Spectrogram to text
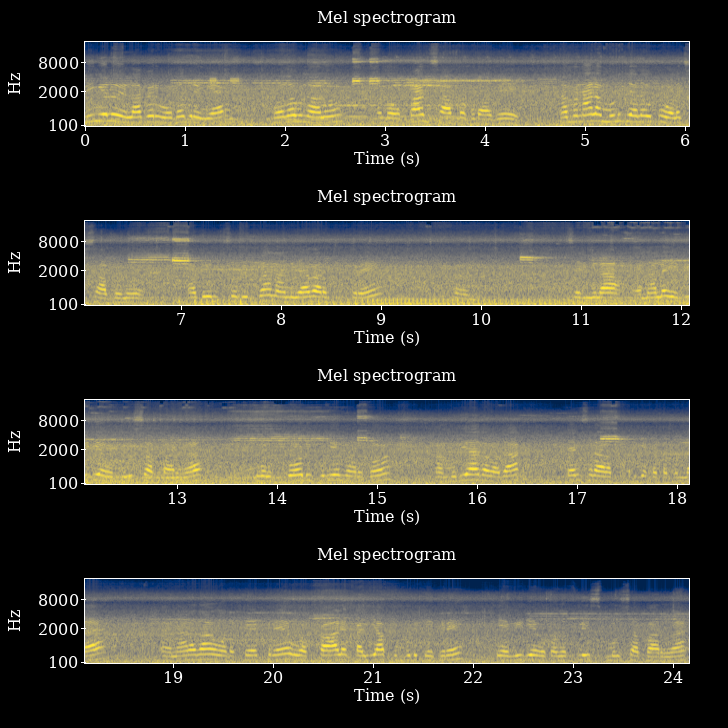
நீங்களும் எல்லா பேரும் உதவுறீங்க. உதவுனாலும் நம்ம உட்காந்து சாப்பிடக்கூடாது. நம்மளால் முடிஞ்ச அளவுக்கு உழைச்சி சாப்பிடணும் அப்படின்னு சொல்லிட்டு தான் நான் வியாபாரம் கொடுக்குறேன் சரிங்களா? அதனால் என் வீடியோவை முழுசாக பாருங்கள் உங்களுக்கு கோடி புண்ணியமாக இருக்கும். நான் முடியாதவ தான் கேன்சரால் படிக்கப்பட்ட பிள்ளை. அதனால தான் உங்களை கேட்குறேன். உங்கள் காலை கையாக கும்பிட்டு கேட்குறேன். என் வீடியோவை கொஞ்சம் ப்ளீஸ் முழுசாக பாருங்கள்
